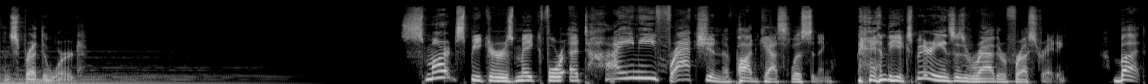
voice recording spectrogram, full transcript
and spread the word. Smart speakers make for a tiny fraction of podcast listening, and the experience is rather frustrating. But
